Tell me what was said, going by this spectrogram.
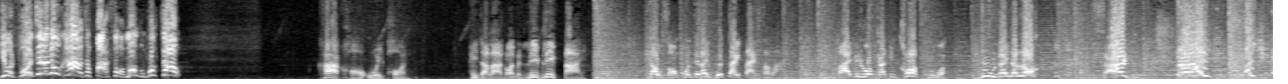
หยุดพูดชื่อลูกข้าออกจากปากโสมมของพวกเจ้า ข้าขออวยพร ให้ดาราน้อยมันรีบรีบตายเจ้าสองคนจะได้หัวใจแตกสลาย ตายไปรวมกันเป็นครอบครัว อยู่ในนรกแสงไปไปไปไป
